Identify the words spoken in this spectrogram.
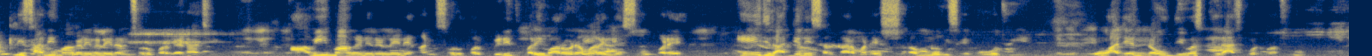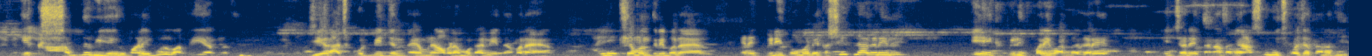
આટલી સાદી માંગણીને લઈને અનસર ઉપર બેઠા છે. આવી માંગણીને લઈને અનસર ઉપર પીડિત પરિવારોને અમારે બેસવું પડે, એ જ રાજ્યની સરકાર માટે શરમનો વિષય હોવો જોઈએ. હું આજે નવ દિવસથી રાજકોટમાં છું. એક શબ્દ વિજય રૂપાણી બોલવા તૈયાર નથી. જે રાજકોટની જનતાએ અમને આવડા મોટા નેતા બનાયા, મુખ્યમંત્રી બનાયા, એને પીડિતો માટે કશી જ લાગણી નહીં. એક પીડિત પરિવારના ઘરે એ જનેતાના તમે આંસુ લૂછવા જતા નથી.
